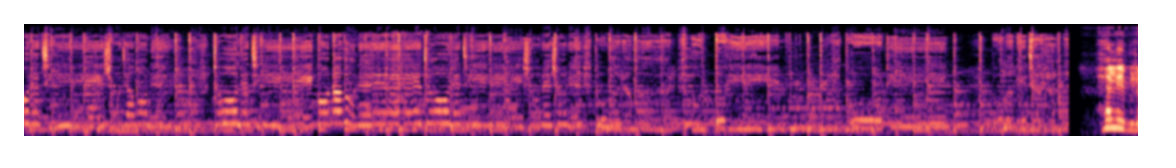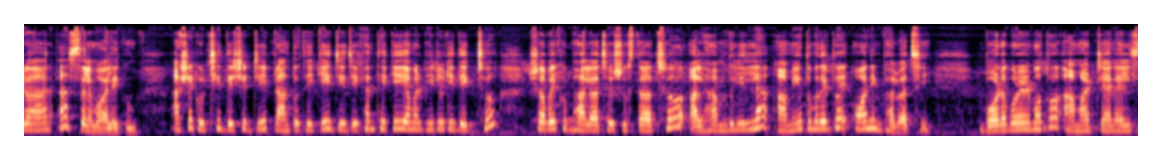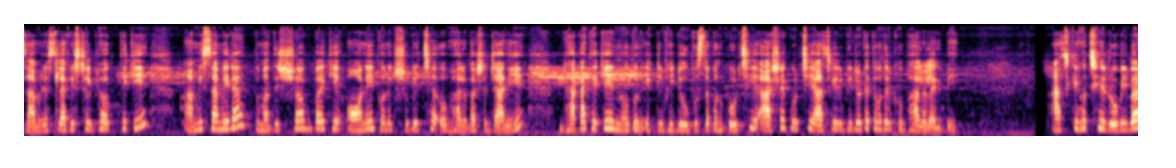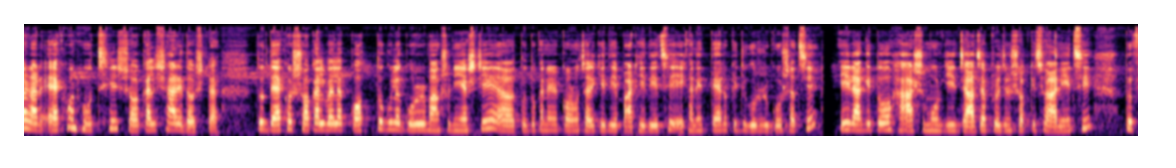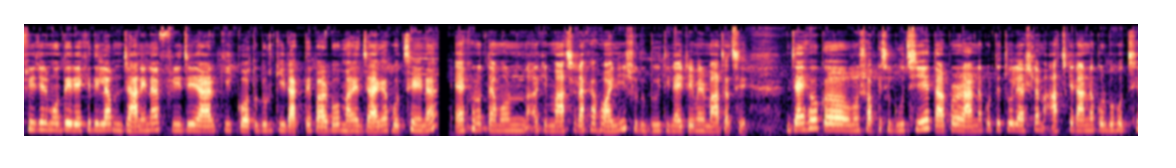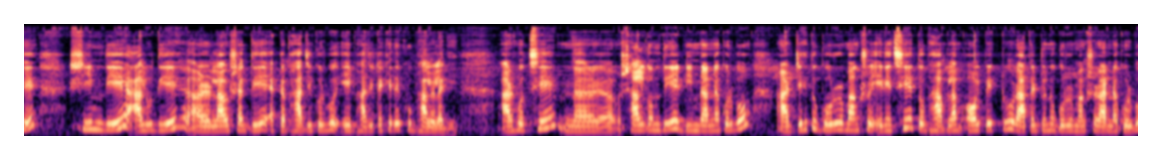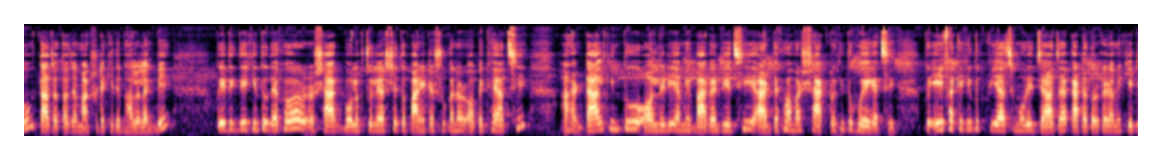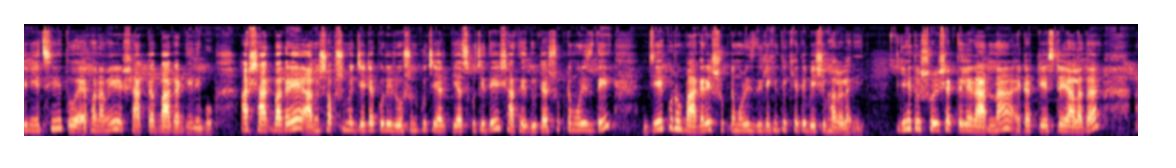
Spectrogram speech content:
Hello everyone, আসসালামু আলাইকুম। আশা করছি দেশের যে প্রান্ত থেকে, যে যেখান থেকেই আমার ভিডিওটি দেখছ, সবাই খুব ভালো আছো, সুস্থ আছো। আলহামদুলিল্লাহ, আমিও তোমাদের দোয়ায় অনেক ভালো আছি। বরাবরের মতো আমার চ্যানেল সামিরাস লাইফস্টাইল ব্লগ থেকে আমি সামিরা, তোমাদের সবাইকে অনেক অনেক শুভেচ্ছা ও ভালোবাসা জানিয়ে ঢাকা থেকে নতুন একটি ভিডিও উপস্থাপন করছি। আশা করছি আজকের ভিডিওটা তোমাদের খুব ভালো লাগবে। আজকে হচ্ছে রবিবার আর এখন হচ্ছে সকাল সাড়ে দশটা। তো দেখো সকালবেলা কতগুলো গরুর মাংস নিয়ে আসছে। তো দোকানের কর্মচারীকে দিয়ে পাঠিয়ে দিয়েছে। এখানে তেরো কেজি গরুর গোশ আছে। এর আগে তো হাঁস, মুরগি, যা যা প্রয়োজন সব কিছু আনিয়েছি। তো ফ্রিজের মধ্যে রেখে দিলাম। জানি না ফ্রিজে আর কি কত দূর কি রাখতে পারব মানে জায়গা হচ্ছেই না। এখনও তেমন আর কি মাছ রাখা হয়নি, শুধু দুই তিন আইটেমের মাছ আছে। যাই হোক সব কিছু গুছিয়ে তারপর রান্না করতে চলে আসলাম। আজকে রান্না করব হচ্ছে শিম দিয়ে, আলু দিয়ে আর লাউ শাক দিয়ে একটা ভাজি করব। এই ভাজিটা খেতে খুব ভালো লাগে। আর হচ্ছে শালগম দিয়ে ডিম রান্না করব। আর যেহেতু গরুর মাংস এনেছে, তো ভাবলাম অল্প একটু রাতের জন্য গরুর মাংস রান্না করব। তাজা তাজা মাংসটা খেতে ভালো লাগবে। তো এদিক দিয়ে কিন্তু দেখো, শাক বলক চলে আসছে, তো পানিটা শুকানোর অপেক্ষায় আছি। আর ডাল কিন্তু অলরেডি আমি বাগার দিয়েছি, আর দেখো আমার শাকটা কিন্তু হয়ে গেছে। তো এই ফাঁকে কিন্তু পেঁয়াজ, মরিচ, যা যা কাটা দরকার আমি কেটে নিয়েছি, তো এখন আমি শাকটা বাগার দিয়ে নেব। আর শাক বাগারে আমি সবসময় যেটা করি, রসুন কুচি আর পেঁয়াজ কুচি দিই, সাথে দুইটা শুকনো মরিচ দিই। যে কোনো বাগারে শুকনো মরিচ দিলে কিন্তু খেতে বেশি ভালো লাগে। যেহেতু সরিষার তেলে রান্না, এটা টেস্টই আলাদা।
